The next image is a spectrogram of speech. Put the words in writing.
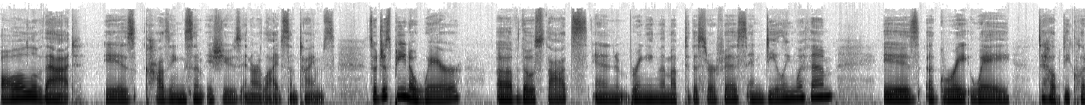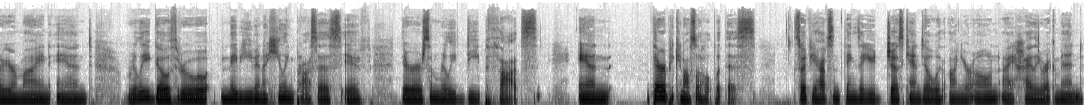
all of that is causing some issues in our lives sometimes. So just being aware of those thoughts and bringing them up to the surface and dealing with them is a great way to help declutter your mind and really go through maybe even a healing process if there are some really deep thoughts. And therapy can also help with this. So if you have some things that you just can't deal with on your own, I highly recommend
